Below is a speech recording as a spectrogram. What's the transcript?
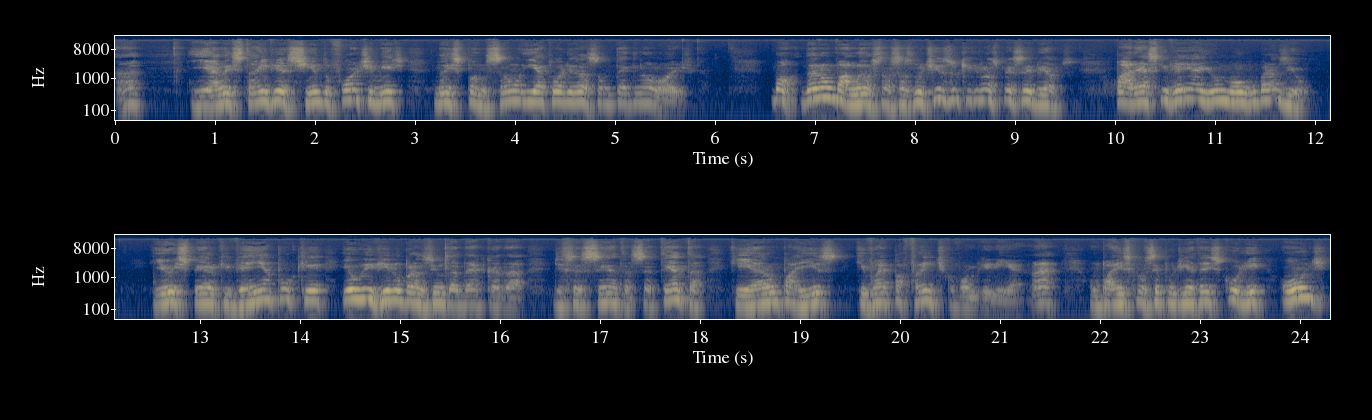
Né? E ela está investindo fortemente na expansão e atualização tecnológica. Bom, dando um balanço nessas notícias, o que nós percebemos? Parece que vem aí um novo Brasil. E eu espero que venha, porque eu vivi no Brasil da década de 60, 70, que era um país que vai para frente, como eu diria. Né? Um país que você podia até escolher onde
